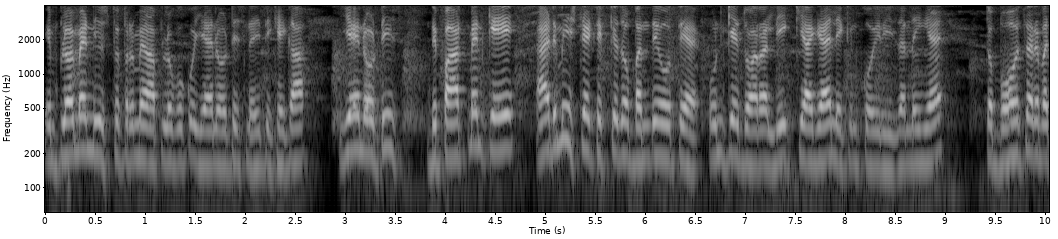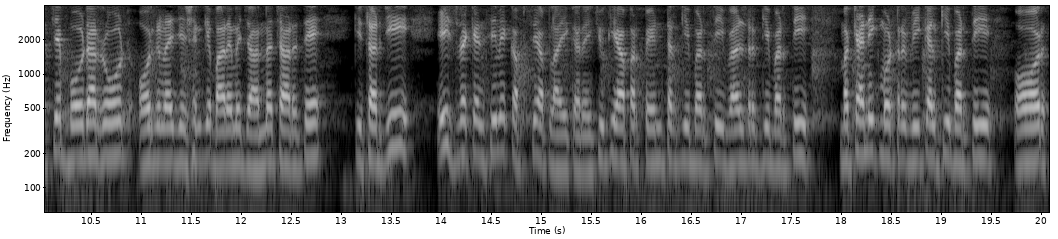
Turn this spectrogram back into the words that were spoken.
एम्प्लॉयमेंट न्यूज़पेपर में आप लोगों को यह नोटिस नहीं दिखेगा। यह नोटिस डिपार्टमेंट के एडमिनिस्ट्रेटिव के जो बंदे होते हैं, उनके द्वारा लीक किया गया है, लेकिन कोई रीज़न नहीं है। तो बहुत सारे बच्चे बॉर्डर रोड ऑर्गेनाइजेशन के बारे में जानना चाह रहे थे कि सर जी, इस वैकेंसी में कब से अप्लाई करें? क्योंकि यहाँ पर पेंटर की भर्ती वेल्डर की भर्ती मैकेनिक मोटर व्हीकल की भर्ती और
